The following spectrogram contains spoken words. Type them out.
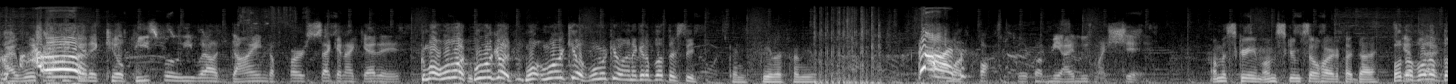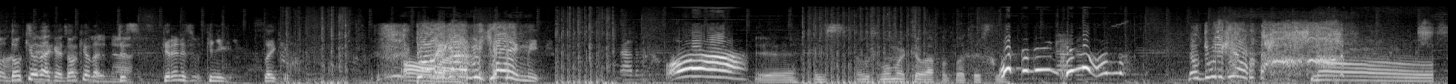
I wish I could get a kill peacefully without dying the first second I get it. Come on, one more, one more good, one, one more kill, one more kill, and I get a bloodthirsty. Can steal it from you. God! fucking kill from me, I lose my shit. I'm gonna scream. I'm gonna scream so hard if I die. Hold get up, hold up! Don't, don't kill that guy! Don't kill that! Luna. Just get in his. Can you, like? Oh, Bro, you gotta be kidding me! Rather. Oh! Yeah, it's, it was one more kill off of bloodthirsty. What did they kill him? No, give me the kill! No.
